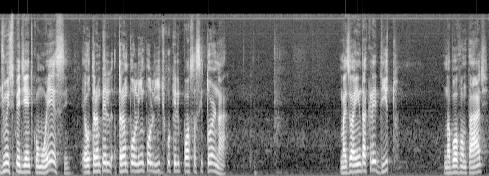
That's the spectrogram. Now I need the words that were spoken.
de um expediente como esse é o trampolim político que ele possa se tornar. Mas eu ainda acredito na boa vontade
